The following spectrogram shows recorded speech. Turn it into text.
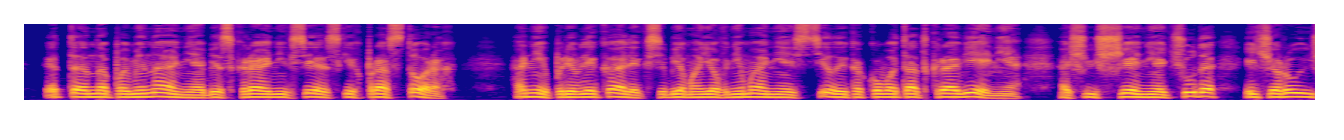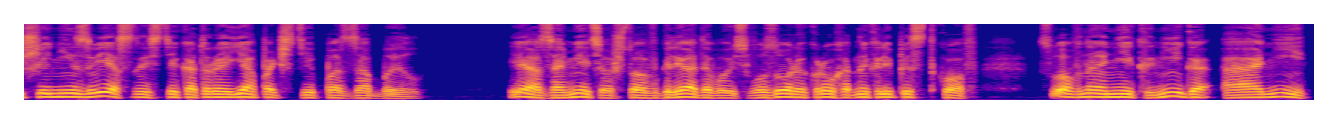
— это напоминание о бескрайних сельских просторах. Они привлекали к себе мое внимание силой какого-то откровения, ощущения чуда и чарующей неизвестности, которое я почти позабыл. Я заметил, что вглядываюсь в узоры крохотных лепестков, словно не книга, а они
